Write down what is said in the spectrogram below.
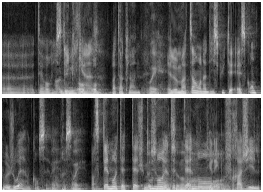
euh, 2015. au, au Bataclan. Oui. Et le matin, on a discuté, est-ce qu'on peut jouer un concert Oui, après ça oui. Parce que tellement était tel- tout le monde était tellement terrible, fragile.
